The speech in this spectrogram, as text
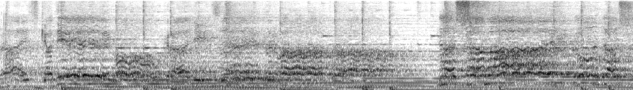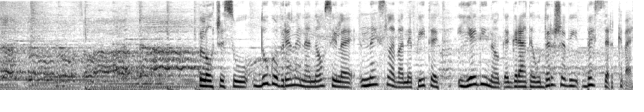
Rajska djemo, kraljice Ploče su dugo vremena nosile neslavan epitet jedinog grada u državi bez crkve.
